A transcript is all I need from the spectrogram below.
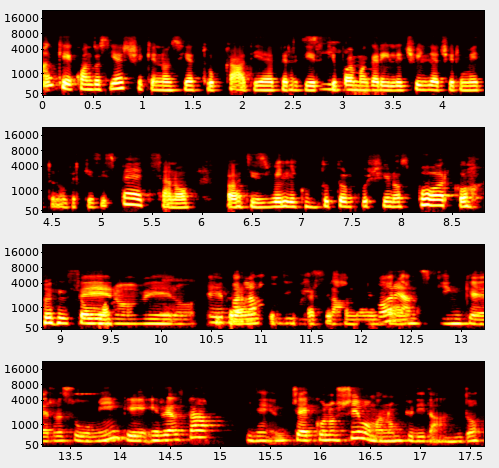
anche quando si esce che non si è truccati, eh, per dirti, Sì, poi magari le ciglia ci rimettono perché si spezzano, eh, ti svegli con tutto il cuscino sporco, insomma, vero, vero. E parlando di questa Korean Skincare Sumi, che in realtà cioè, conoscevo ma non più di tanto,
